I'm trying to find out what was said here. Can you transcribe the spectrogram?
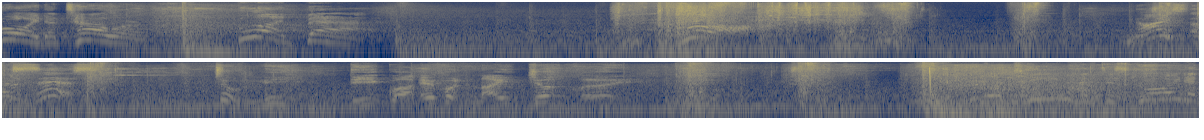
destroyed a tower. Bloodbath. Nice assist. เจ้านี่ดีกว่าเอเวอร์ไนท์เยอะเลย Your team has destroyed a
